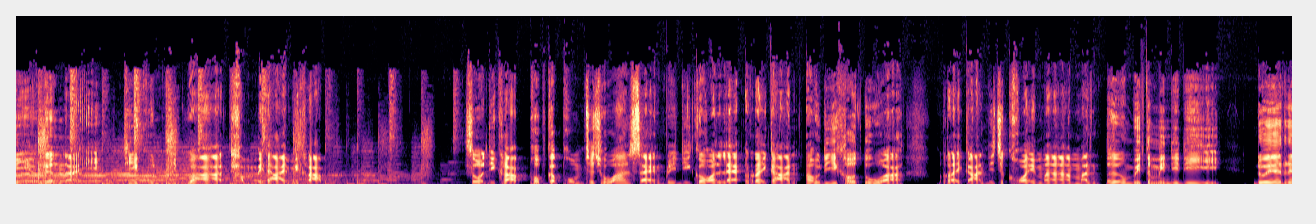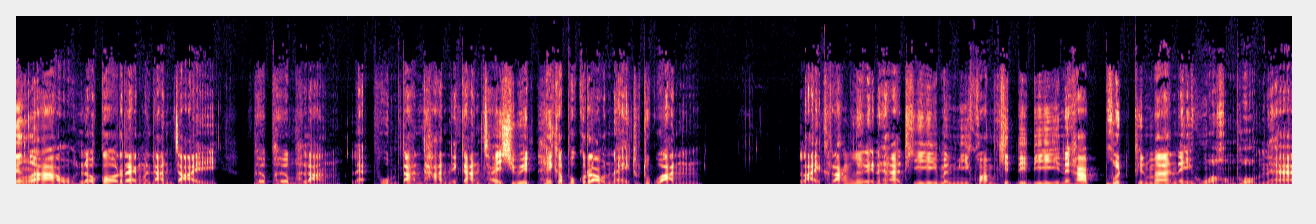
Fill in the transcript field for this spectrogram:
มีเรื่องไหนที่คุณคิดว่าทำไม่ได้ไหมครับสวัสดีครับ พบกับผมชัชวานแสงปรีดีกร และรายการเอาดีเข้าตัว รายการที่จะคอยมาหมั่นเติมวิตามินดีดด้วยเรื่องราวแล้วก็แรงบันดาลใจ เพื่อเพิ่มพลังและภูมิต้านทานในการใช้ชีวิตให้กับพวกเราในทุกๆวัน หลายครั้งเลยนะฮะที่มันมีความคิดดีๆนะครับผุดขึ้นมาในหัวของผมนะฮะ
